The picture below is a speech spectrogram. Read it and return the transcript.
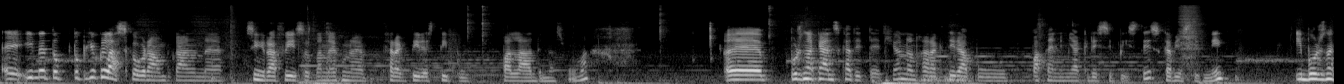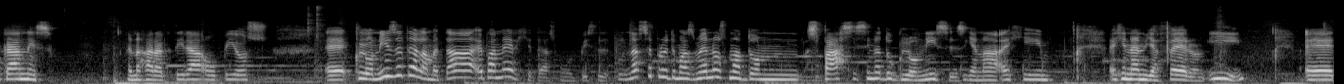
Ε, είναι το, το πιο κλασικό πράγμα που κάνουν συγγραφείς όταν έχουν χαρακτήρες τύπου Paladin ας πούμε. Ε, μπορείς να κάνεις κάτι τέτοιο, έναν χαρακτήρα που παθαίνει μια κρίση πίστης κάποια στιγμή. Ή μπορείς να κάνεις ένα χαρακτήρα ο οποίος ε, κλονίζεται αλλά μετά επανέρχεται ας πούμε πίστη. Να είσαι προετοιμασμένος να τον σπάσεις ή να τον κλονίσεις για να έχει, έχει ένα ενδιαφέρον. Ή ε,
